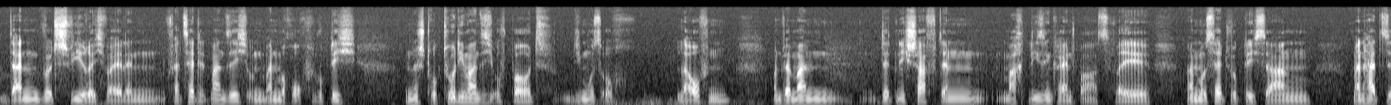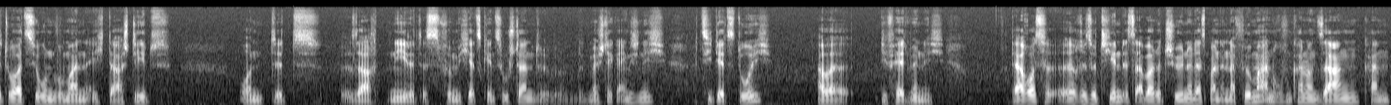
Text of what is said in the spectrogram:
dann wird es schwierig, weil dann verzettelt man sich und man braucht wirklich eine Struktur, die man sich aufbaut, die muss auch laufen. Und wenn man das nicht schafft, dann macht Leasing keinen Spaß, weil man muss halt wirklich sagen, man hat Situationen, wo man echt dasteht, und das sagt, nee, das ist für mich jetzt kein Zustand, das möchte ich eigentlich nicht, zieht jetzt durch, aber die fällt mir nicht. Daraus äh, resultierend ist aber das Schöne, dass man in der Firma anrufen kann und sagen kann,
